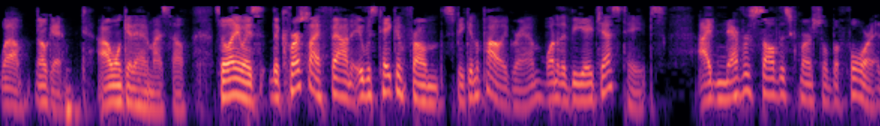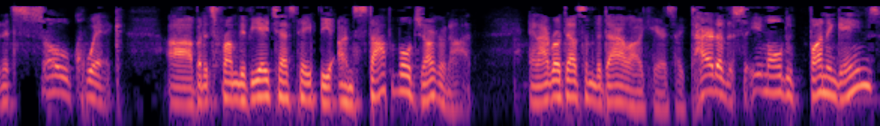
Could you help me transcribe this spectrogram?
well, okay, I won't get ahead of myself. So, anyways, the commercial I found it was taken from speaking of Polygram, one of the VHS tapes. I'd never saw this commercial before, and it's so quick. Uh, but it's from the VHS tape, The Unstoppable Juggernaut. And I wrote down some of the dialogue here. It's like, tired of the same old fun and games?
